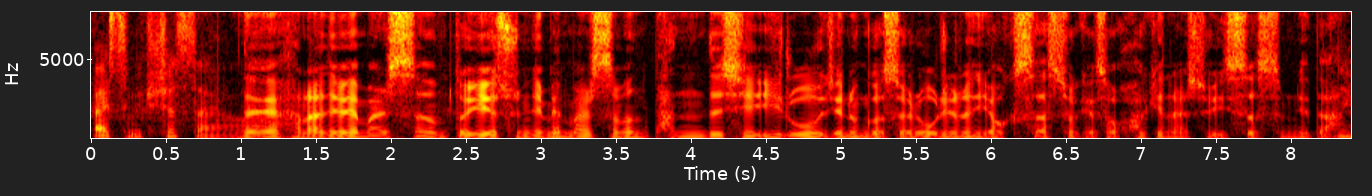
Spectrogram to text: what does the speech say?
말씀해 주셨어요. 네, 하나님의 말씀 또 예수님의 말씀은 반드시 이루어지는 것을 우리는 역사 속에서 확인할 수 있었습니다. 네.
